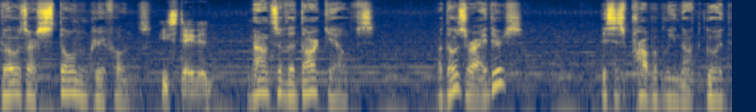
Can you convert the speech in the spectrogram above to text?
Those are stone griffons, He stated, mounts of the dark elves. Are those riders? This is probably not good.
